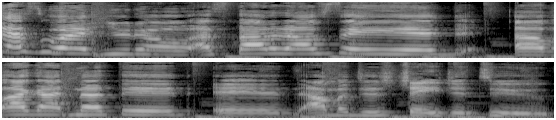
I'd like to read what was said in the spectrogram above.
that's what you know. I started off saying um, "I got nothing," and I'm gonna just change it to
